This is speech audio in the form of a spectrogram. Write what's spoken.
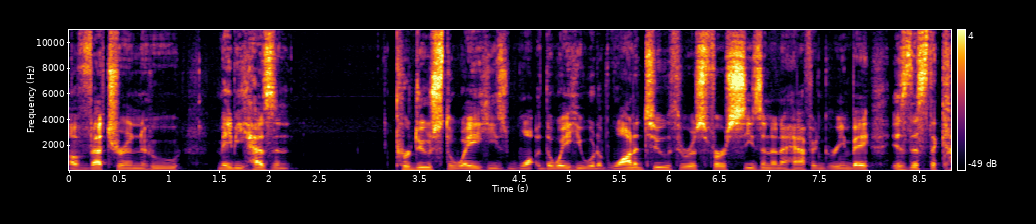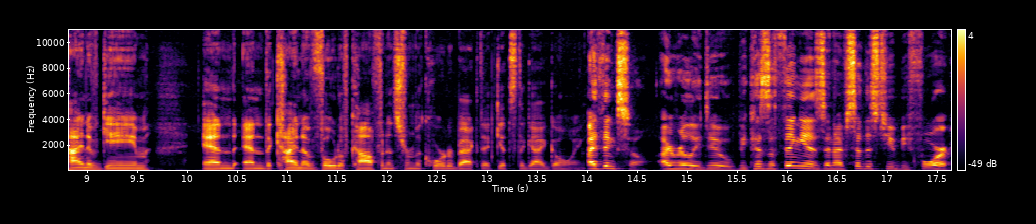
a veteran who maybe hasn't produced the way he's the way he would have wanted to through his first season and a half in Green Bay. Is this the kind of game and and the kind of vote of confidence from the quarterback that gets the guy going? I think so. I really do because the thing is and I've said this to you before,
